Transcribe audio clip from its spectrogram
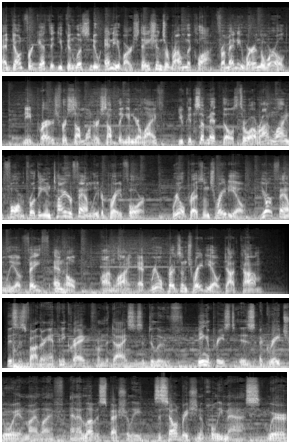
And don't forget that you can listen to any of our stations around the clock from anywhere in the world. Need prayers for someone or something in your life? You can submit those through our online form for the entire family to pray for. Real Presence Radio, your family of faith and hope. Online at realpresenceradio.com. This is Father Anthony Craig from the Diocese of Duluth. Being a priest is a great joy in my life, and I love especially the celebration of Holy Mass, where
